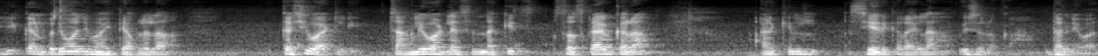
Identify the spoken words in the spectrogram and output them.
ही गणपती माझी माहिती आपल्याला कशी वाटली? चांगली वाटली असेल नक्कीच सबस्क्राईब करा. आणखीन शेअर करायला विसरू नका. धन्यवाद.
